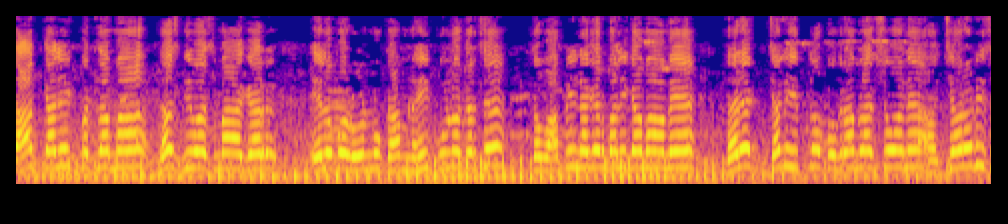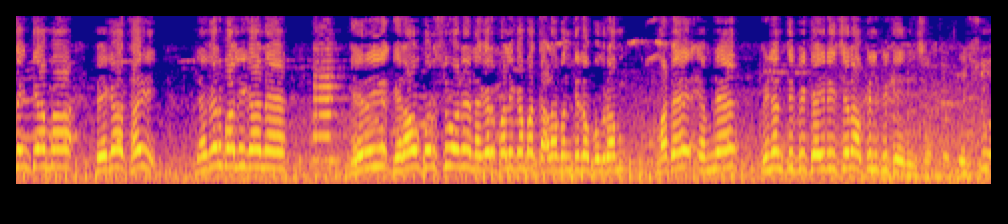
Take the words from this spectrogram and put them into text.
તાત્કાલિક મતલબમાં દસ દિવસમાં અગર એ લોકો રોડનું કામ નહીં પૂર્ણ કરશે, તો વાપી નગરપાલિકામાં અમે દરેક જનહિતનો પ્રોગ્રામ રાખશું અને હજારોની સંખ્યામાં ભેગા થઈ નગરપાલિકાને ઘેરી ઘેરાવ કરશું અને નગરપાલિકામાં તાળાબંધીનો પ્રોગ્રામ માટે એમને વિનંતી બી કરી છે અને અપીલ બી કરી છે. શું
